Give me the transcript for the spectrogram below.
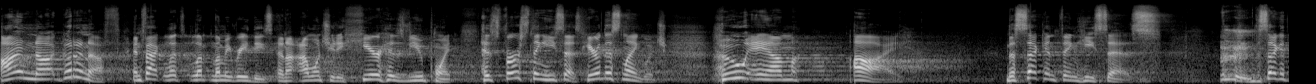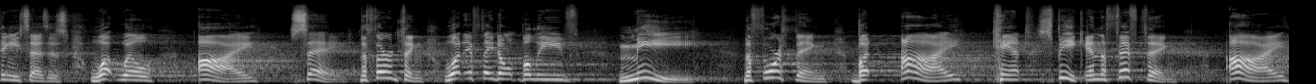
I'm not good enough. In fact, let let, me read these, and I, I want you to hear his viewpoint. His first thing he says, hear this language Who am I? The second thing he says, the second thing he says is, What will I say? The third thing, What if they don't believe me. The fourth thing, but I can't speak. And the fifth thing, I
